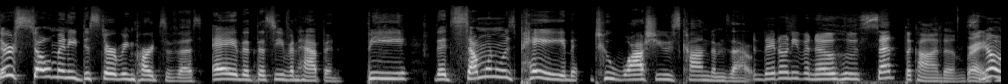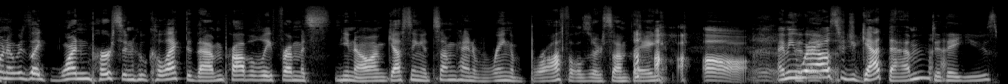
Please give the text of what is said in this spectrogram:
There's so many disturbing parts of this. A, that this even happened. B, that someone was paid to wash used condoms out. And they don't even know who sent the condoms. Right. No, and it was like one person who collected them, probably from a, you know, I'm guessing it's some kind of ring of brothels or something. Oh. I mean, Did where they- else would you get them? Did they use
